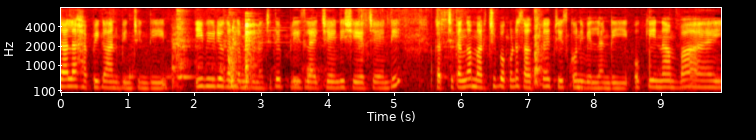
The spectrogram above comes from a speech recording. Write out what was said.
చాలా హ్యాపీగా అనిపించింది. ఈ వీడియో కనుక మీకు నచ్చితే ప్లీజ్ లైక్ చేయండి షేర్ చేయండి. ఖచ్చితంగా మర్చిపోకుండా సబ్స్క్రైబ్ చేసుకొని వెళ్ళండి. ఓకేనా? బాయ్.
